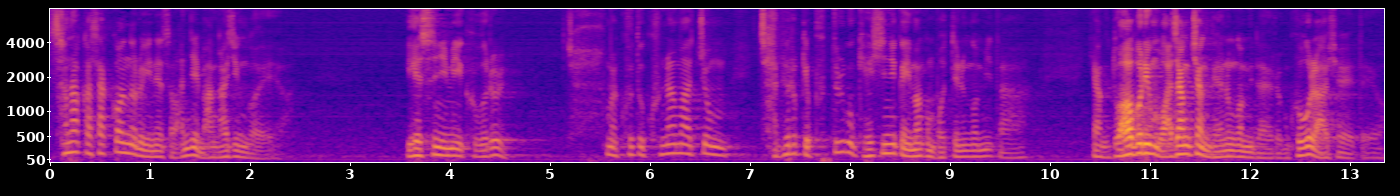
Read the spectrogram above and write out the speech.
선악과 사건으로 인해서 완전히 망가진 거예요. 예수님이 그거를 정말 그도 그나마 좀 자비롭게 붙들고 계시니까 이만큼 버티는 겁니다. 그냥 놔버리면 와장창 되는 겁니다, 여러분. 그걸 아셔야 돼요.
